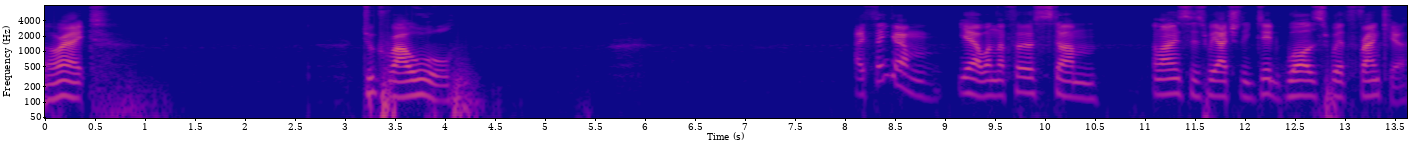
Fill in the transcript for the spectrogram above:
All right. Duke Raoul. I think um yeah, one of the first um alliances we actually did was with Francia.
